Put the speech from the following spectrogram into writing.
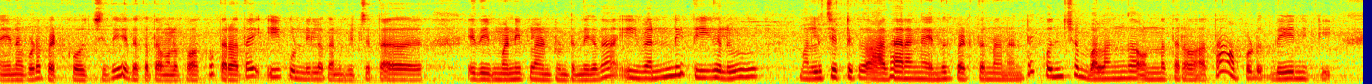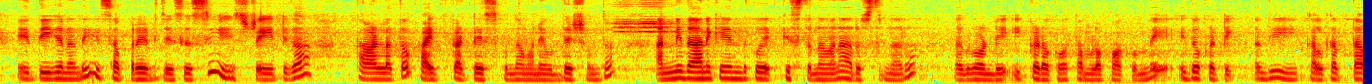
అయినా కూడా పెట్టుకోవచ్చు ఇది. ఇది ఒక తమలపాకు. తర్వాత ఈ కుండీలో కనిపించే త ఇది మనీ ప్లాంట్ ఉంటుంది కదా. ఇవన్నీ తీగలు మల్లె చెట్టుకు ఆధారంగా ఎందుకు పెడుతున్నానంటే కొంచెం బలంగా ఉన్న తర్వాత అప్పుడు దేనికి ఈ తీగనది సపరేట్ చేసేసి స్ట్రైట్గా తాళ్ళతో పైకి కట్టేసుకుందాం అనే ఉద్దేశంతో అన్ని దానికి ఎందుకు ఎక్కిస్తున్నామని అరుస్తున్నారు. అదిగోండి ఇక్కడ ఒక తమలపాకు ఉంది. ఇదొకటి అది కలకత్తా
